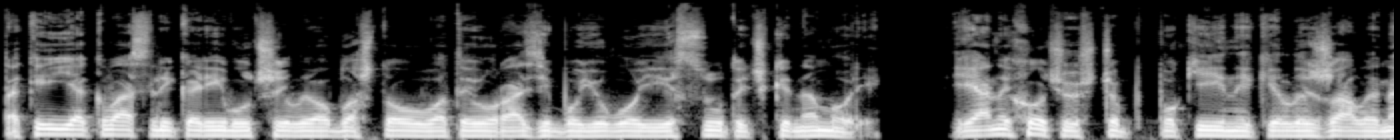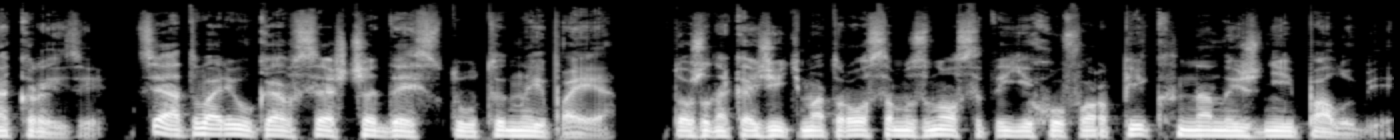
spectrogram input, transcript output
такий як вас лікарів учили облаштовувати у разі бойової сутички на морі. Я не хочу, щоб покійники лежали на кризі. Ця тварюка все ще десь тут нипає. Тож накажіть матросам зносити їх у форпік на нижній палубі.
